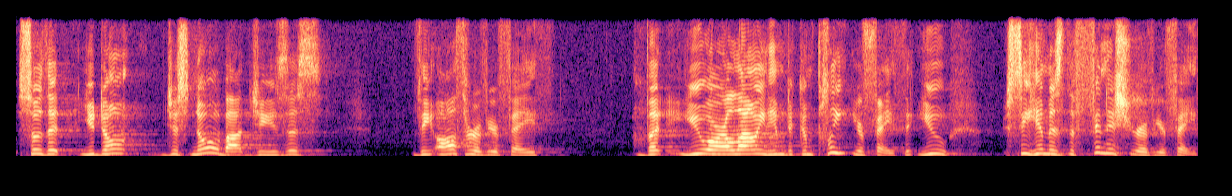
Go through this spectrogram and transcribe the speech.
so that you don't just know about Jesus, the author of your faith, but you are allowing him to complete your faith, that you see him as the finisher of your faith.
